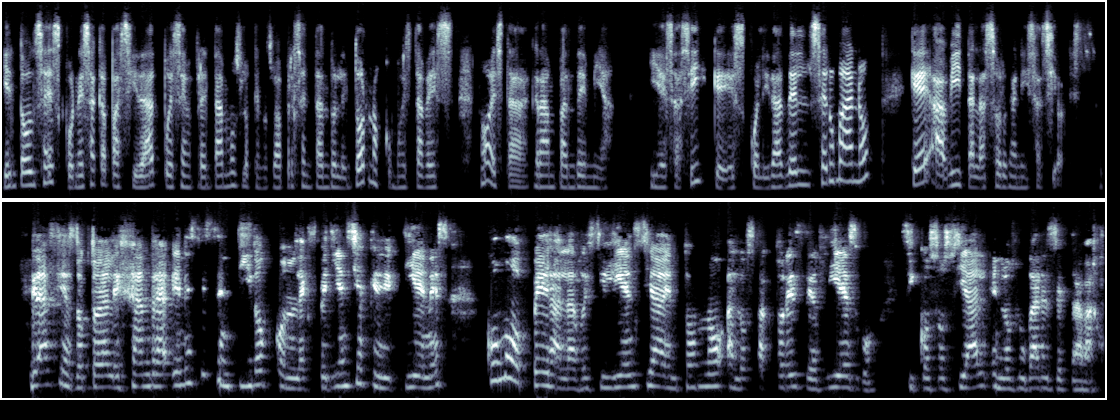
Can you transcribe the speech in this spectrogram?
y entonces con esa capacidad pues enfrentamos lo que nos va presentando el entorno, como esta vez, ¿no? Esta gran pandemia. Y es así, que es cualidad del ser humano que habita las organizaciones. Gracias, doctora Alejandra. En este sentido, con la experiencia que tienes, ¿Cómo opera la resiliencia en torno a los factores de riesgo psicosocial en los lugares de trabajo?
